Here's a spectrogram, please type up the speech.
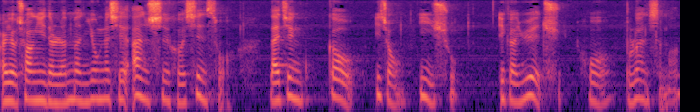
而有创意的人们用那些暗示和线索来建构一种艺术、一个乐曲或不论什么。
